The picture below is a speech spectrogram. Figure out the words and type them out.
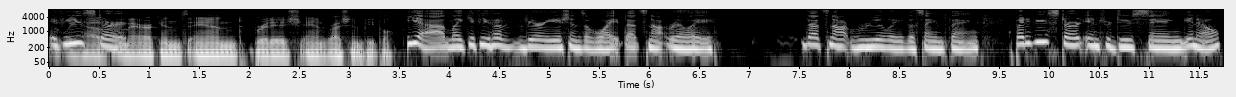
If you start Americans and British and Russian people. yeah, like if you have variations of white, that's not really that's not really the same thing. But if you start introducing, you know,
